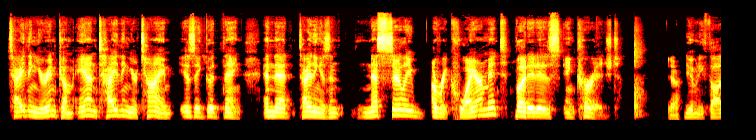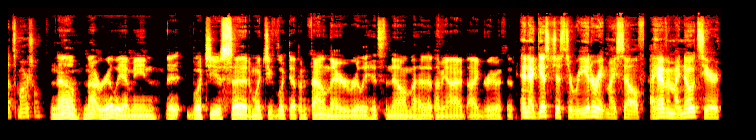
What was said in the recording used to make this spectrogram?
tithing your income and tithing your time is a good thing. And that tithing isn't necessarily a requirement, but it is encouraged. Yeah. Do you have any thoughts, Marshall? No, not really. I mean, it, what you said and what you've looked up and found there really hits the nail on the head. I mean, I, I agree with it. And I guess just to reiterate myself, I have in my notes here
